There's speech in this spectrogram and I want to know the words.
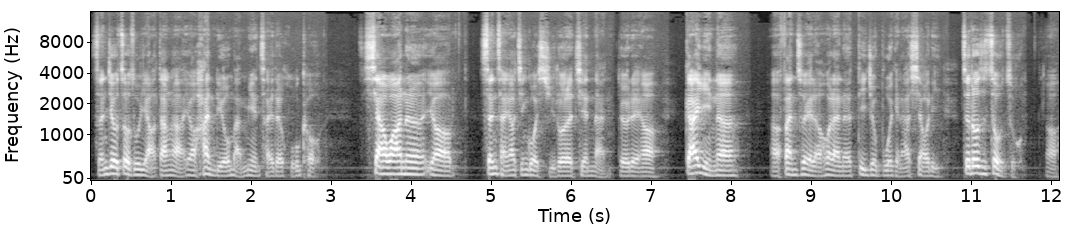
神就咒诅亚当啊，要汗流满面才得糊口；夏娃呢，要生产要经过许多的艰难，对不对啊？该隐呢，啊犯罪了，后来呢，地就不会给他效力，这都是咒诅啊。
